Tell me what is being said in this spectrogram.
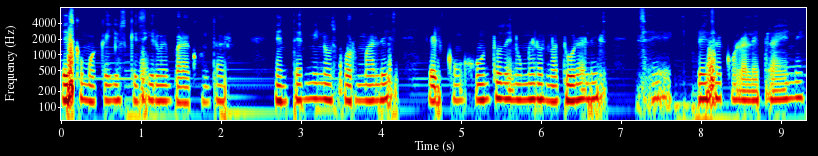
es como aquellos que sirven para contar. En términos formales, el conjunto de números naturales se expresa con la letra n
